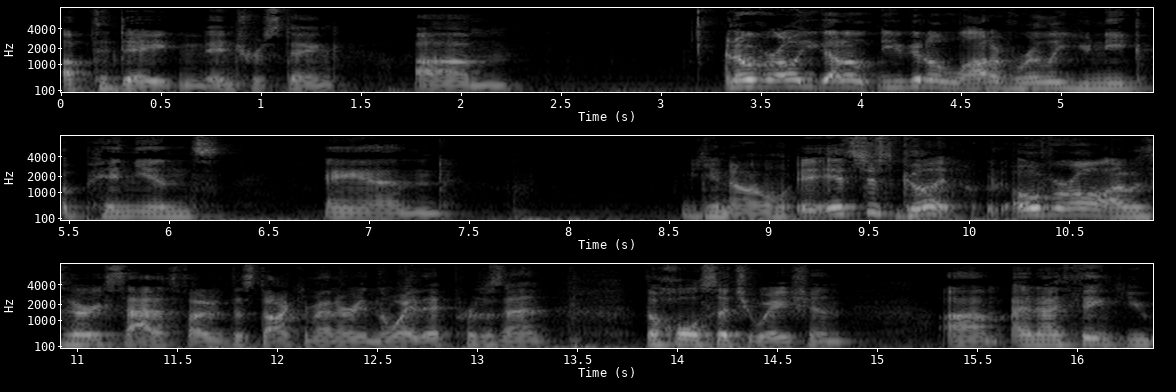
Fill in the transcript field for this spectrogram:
up to date and interesting. Um, and overall, you got a, you get a lot of really unique opinions, and you know it's just good. Overall, I was very satisfied with this documentary and the way they present the whole situation. Um, and I think you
